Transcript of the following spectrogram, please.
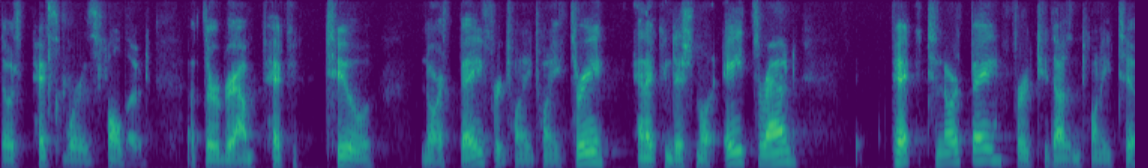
Those picks were as followed a third round pick to North Bay for 2023 and a conditional eighth round pick to North Bay for 2022.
